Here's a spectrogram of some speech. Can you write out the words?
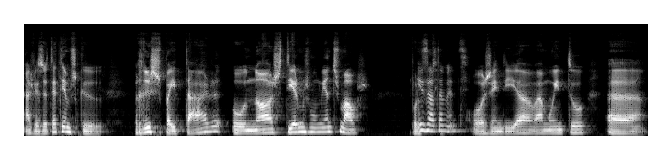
Às vezes até temos que respeitar ou nós termos momentos maus. Porque Exatamente. Hoje em dia há muito. Uh,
